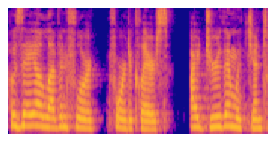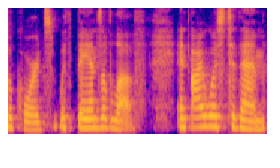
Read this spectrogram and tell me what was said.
Hosea 11 4 declares, I drew them with gentle cords, with bands of love, and I was to them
